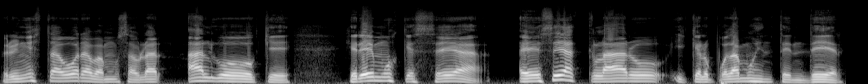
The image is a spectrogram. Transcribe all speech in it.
Pero en esta hora vamos a hablar algo que queremos que sea eh, sea claro y que lo podamos entender.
